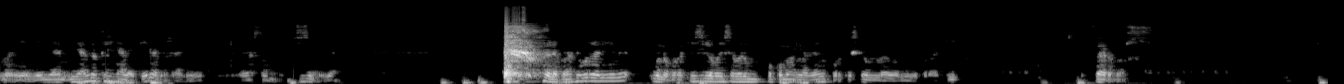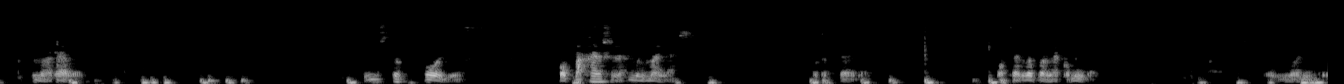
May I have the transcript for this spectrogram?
mirad lo que ya le quedan, o sea, que he gastado muchísimo ya. por aquí por la nieve, bueno, por aquí sí lo vais a ver un poco más ladeado porque es que no me ha venido por aquí. Cerdos. Matado. Esto pollos. O pájaros son las muy malas. Otro cerdo. O cerdo por la comida. El monito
